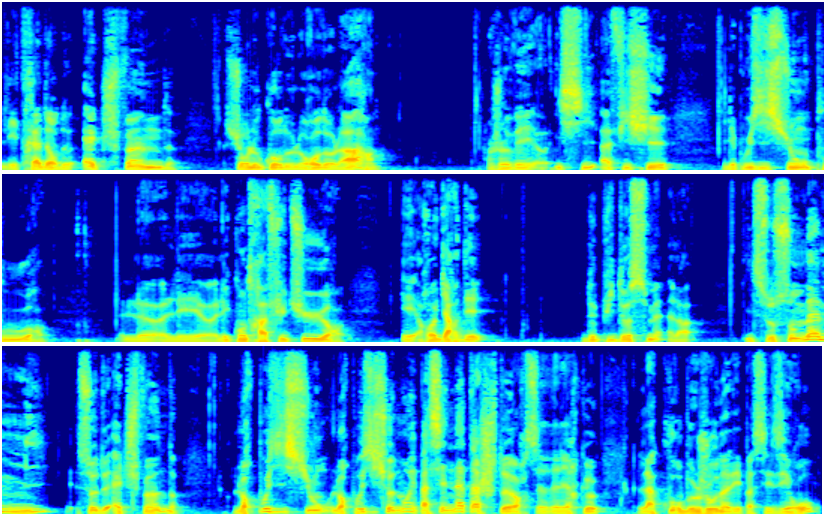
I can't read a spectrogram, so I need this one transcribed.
les traders de hedge fund sur le cours de l'euro-dollar. Je vais euh, ici afficher les positions pour euh, les, contrats futurs et regardez, depuis deux semaines là, ils se sont même mis, ceux de hedge fund, leur position, leur positionnement est passé net acheteur, c'est-à-dire que la courbe jaune a dépassé zéro,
